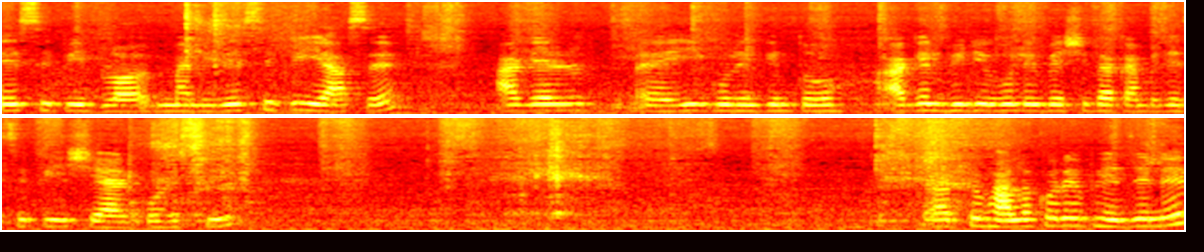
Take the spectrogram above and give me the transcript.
রেসিপি ব্লগ মানে রেসিপি আছে। আগের আহ, এইগুলি কিন্তু আগের ভিডিওগুলি বেশিরভাগ আমি রেসিপি শেয়ার করেছি। একটু ভালো করে ভেজে নেই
